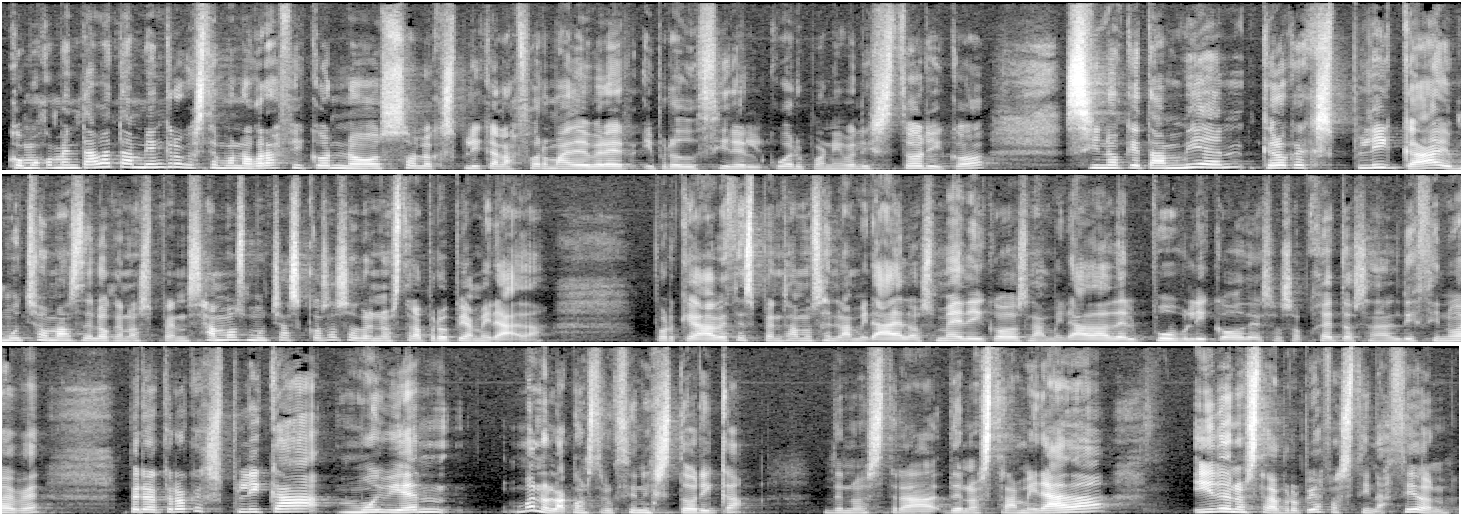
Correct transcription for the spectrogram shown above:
como comentaba también, creo que este monográfico no solo explica la forma de ver y producir el cuerpo a nivel histórico, sino que también creo que explica, y mucho más de lo que nos pensamos, muchas cosas sobre nuestra propia mirada. Porque a veces pensamos en la mirada de los médicos, la mirada del público de esos objetos en el 19, pero creo que explica muy bien bueno, la construcción histórica de nuestra, de nuestra mirada y de nuestra propia fascinación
